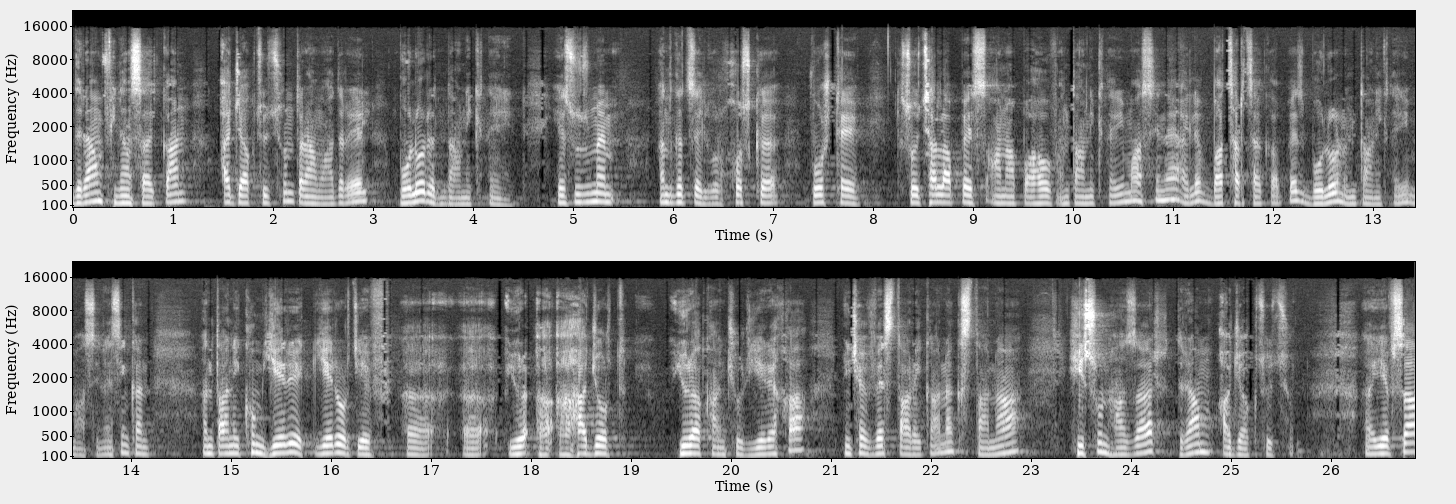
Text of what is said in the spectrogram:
դրամ ֆինանսական աջակցություն տրամադրել բոլոր ընտանիքներին ես ուզում եմ ընդգծել որ խոսքը ոչ թե սոցիալապես անապահով ընտանիքների մասին է, այլև բացարձակապես բոլոր ընտանիքների մասին։ Այսինքն ընտանիքում 3 երրորդ եւ հաջորդ յուրաքանչյուր երեխա մինչև 6 տարեկանը կստանա 50000 դրամ աջակցություն եւ սա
